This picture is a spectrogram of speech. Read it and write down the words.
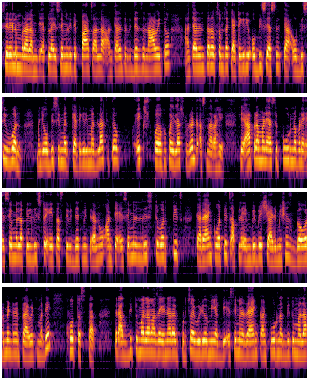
सिरियल नंबर आला म्हणजे आपला एस एमध्ये ते पाच आला आणि त्यानंतर विद्यार्थ्याचं नाव येतं. आणि त्यानंतर समजा कॅटेगरी ओ बी सी असेल त्या ओ बी सी वन म्हणजे ओ बी सी मध कॅटेगरीमधला तिथं एक प पहिला स्टुडंट असणार आहे. हे याप्रमाणे असे पूर्णपणे एस एम एल आपली लिस्ट येत असते विद्यार्थी मित्रांनो. आणि त्या एस एम एल लिस्टवरतीच त्या रँकवरतीच आपले एम बी बी एसचे ॲडमिशन्स गव्हर्नमेंट आणि प्रायव्हेटमध्ये होत असतात. तर अगदी तुम्हाला माझा येणारा पुढचा व्हिडिओ मी अगदी एस एम एल रँक आणि पूर्ण अगदी तुम्हाला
